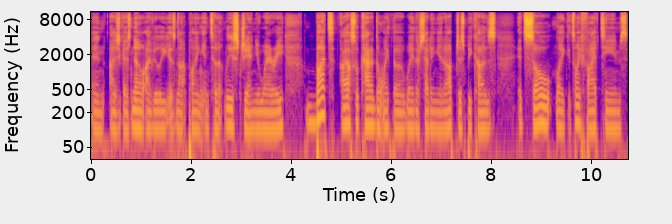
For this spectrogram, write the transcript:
And as you guys know, Ivy League is not playing until at least January. But I also kind of don't like the way they're setting it up just because it's so like it's only five teams.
